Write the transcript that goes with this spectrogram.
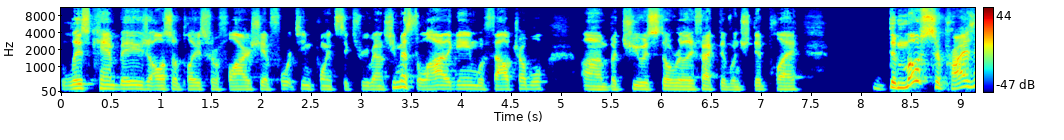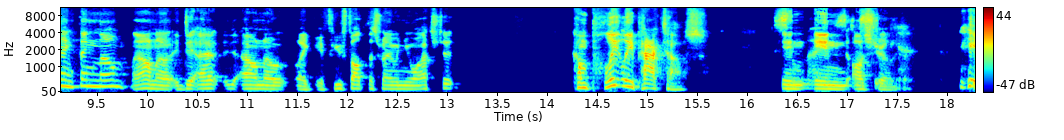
Liz Cambage also plays for Flyers. She had 14.6 rebounds. She missed a lot of the game with foul trouble, um, but she was still really effective when she did play. The most surprising thing, though, I don't know. I, I don't know, like if you felt this way when you watched it. Completely packed house in in Australia. Yeah.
